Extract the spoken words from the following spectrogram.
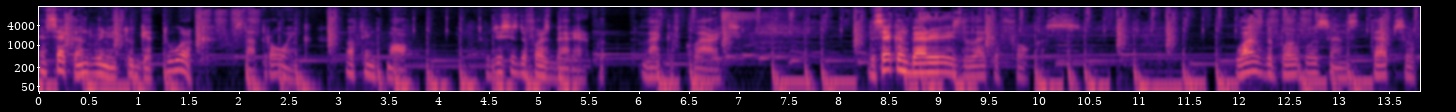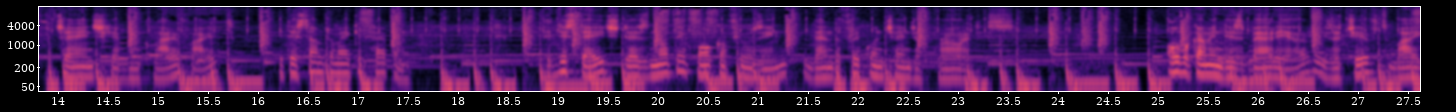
and second, we need to get to work, start rowing, nothing more. So, this is the first barrier lack of clarity. The second barrier is the lack of focus. Once the purpose and steps of change have been clarified, it is time to make it happen. At this stage, there is nothing more confusing than the frequent change of priorities. Overcoming this barrier is achieved by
